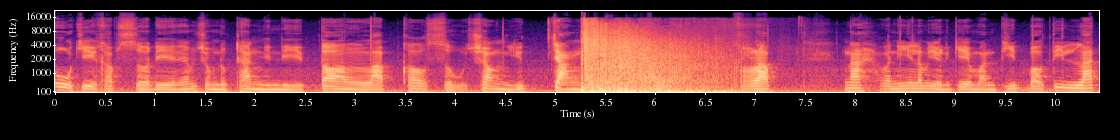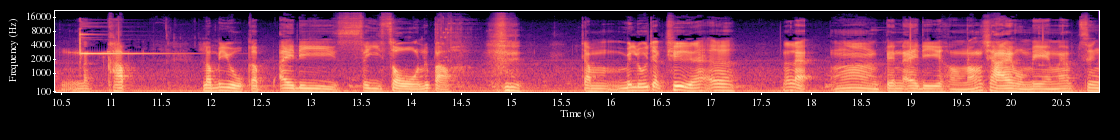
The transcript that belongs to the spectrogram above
โอเคครับ สวัสดีท่านผู้ชมทุกท่านยินดี ต้อนรับเข้าสู่ช่องยุดจัง ครับนะวันนี้เรามาอยู่ในเกมวันพี e บัลตี้ลัดนะครับ เรามาอยู่กับ ID ซีโซหรือเปล่าจำไม่รู้จักชื่อนะ เออ นั่นแหละ อืม เป็น ID ของน้องชายผมเองนะครับ ซึ่ง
